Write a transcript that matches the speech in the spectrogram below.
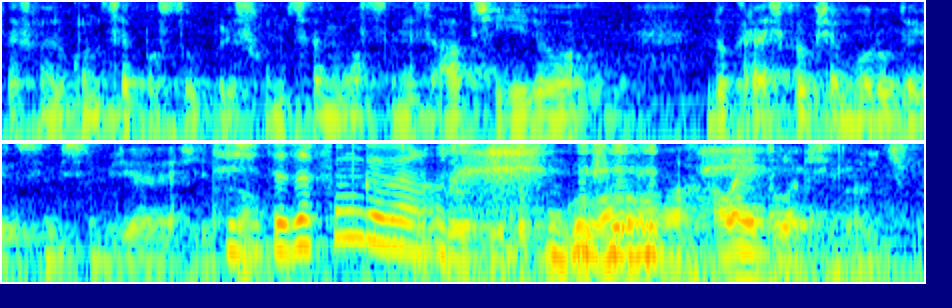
tak jsme dokonce postoupili s Chumcem vlastně z A3 do, do krajského přeboru, takže si myslím, že, že takže to, to zafungovalo. Že to, že to fungovalo, ale je to lepší z lavičky.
